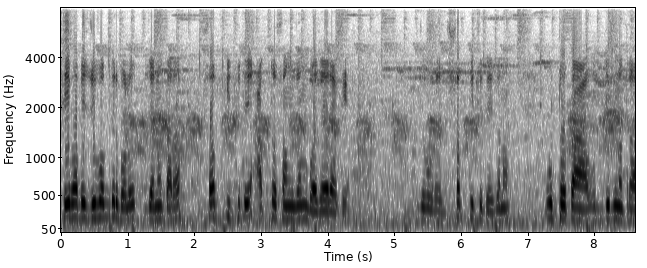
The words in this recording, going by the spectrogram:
সেইভাবে যুবকদের বলো যেন তারা সব কিছুতে আত্মসংযম বজায় রাখে। যুবকরা সব কিছুতে যেন উদ্ধতা, উদ্বিগ্নতা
